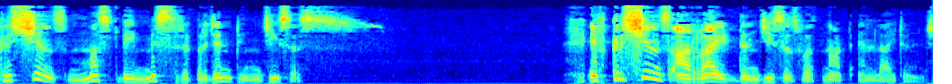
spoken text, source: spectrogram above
Christians must be misrepresenting Jesus. If Christians are right, then Jesus was not enlightened.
